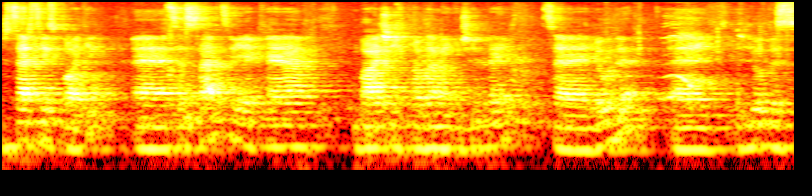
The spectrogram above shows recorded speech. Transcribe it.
Серце із плоті е, це серце, яке бачить проблеми інших людей. Це люди, е, люди з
